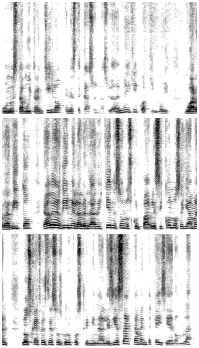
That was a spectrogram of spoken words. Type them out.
uno está muy tranquilo, en este caso en la Ciudad de México, aquí muy guardadito. A ver, dime la verdad, ¿y quiénes son los culpables? ¿Y cómo se llaman los jefes de esos grupos criminales? ¿Y exactamente qué hicieron? Bla.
